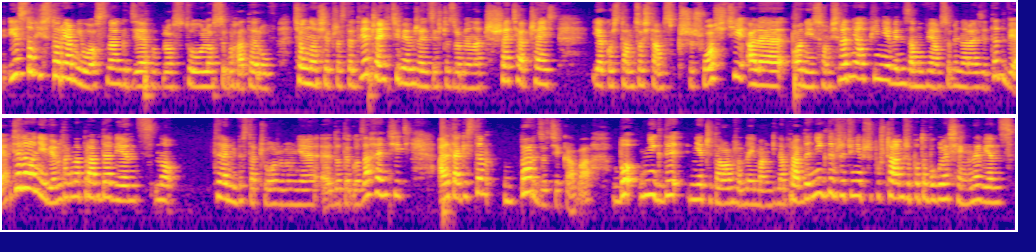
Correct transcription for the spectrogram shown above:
Jest to historia miłosna, gdzie po prostu losy bohaterów ciągną się przez te dwie części. Wiem, że jest jeszcze zrobiona trzecia część, jakoś tam coś tam z przyszłości, ale o niej są średnie opinie, więc zamówiłam sobie na razie te dwie. I tyle o niej wiem tak naprawdę, więc no tyle mi wystarczyło, żeby mnie e, do tego zachęcić. Ale tak, jestem bardzo ciekawa, bo nigdy nie czytałam żadnej mangi. Naprawdę nigdy w życiu nie przypuszczałam, że po to w ogóle sięgnę, więc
